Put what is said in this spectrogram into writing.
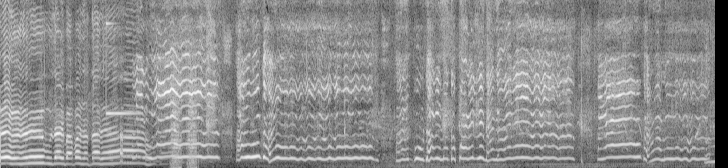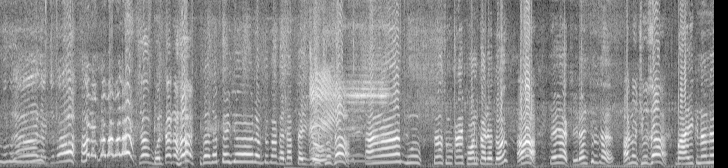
એ બાપા જતા રે બોલતા ન ગજબ થઈ ગયો રમતુભા ગજબ થઈ ગયો. આ હું તો છોકરાએ ફોન કર્યો તો. હા. તે એક્સિડન્ટ થયું છે. આનું છું છે? બાઇક ને ને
